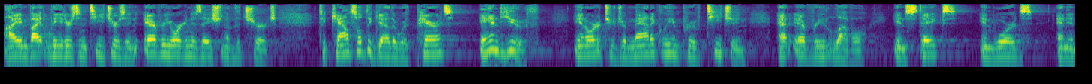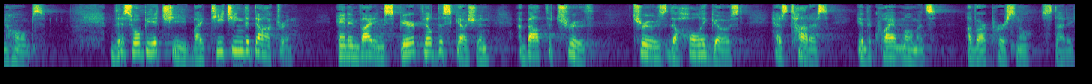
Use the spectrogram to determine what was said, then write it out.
I invite leaders and teachers in every organization of the church to counsel together with parents and youth in order to dramatically improve teaching at every level in stakes, in wards, and in homes. This will be achieved by teaching the doctrine and inviting spirit filled discussion about the truth, truths the Holy Ghost has taught us in the quiet moments of our personal study.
